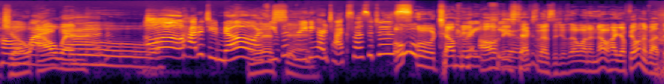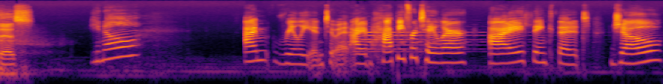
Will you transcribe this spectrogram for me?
Oh Joe my Alwyn? God. Oh. Oh, how did you know? Have you Listen. been reading our text messages? Oh, tell me Great all cue. these text messages. I want to know how y'all feeling about this. You know, I'm really into it. I am happy for Taylor. I think that Joe,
